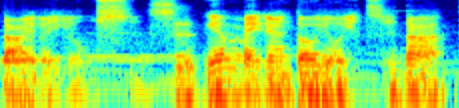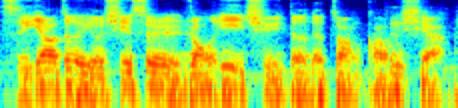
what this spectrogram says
大一个优势，是。因为每个人都有一只，那只要这个游戏是容易取得的状况下，嗯、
